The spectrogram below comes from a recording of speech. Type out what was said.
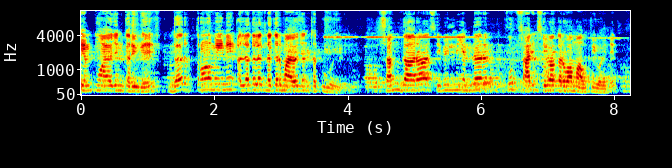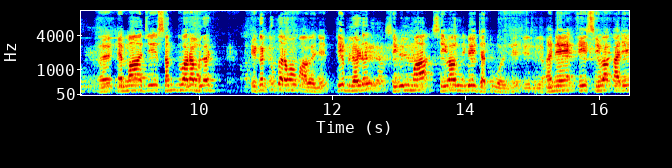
કેમ્પનું આયોજન કર્યું છે. દર ત્રણ મહિને અલગ અલગ નગરમાં આયોજન થતું હોય સંઘ દ્વારા સિવિલની અંદર ખૂબ સારી સેવા કરવામાં આવતી હોય છે. એમાં જે સંઘ દ્વારા બ્લડ એકઠું કરવામાં આવે છે, તે બ્લડ સિવિલમાં સેવા રૂપે જતું હોય છે. અને એ સેવા કાર્ય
